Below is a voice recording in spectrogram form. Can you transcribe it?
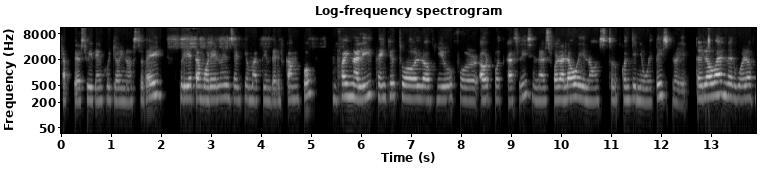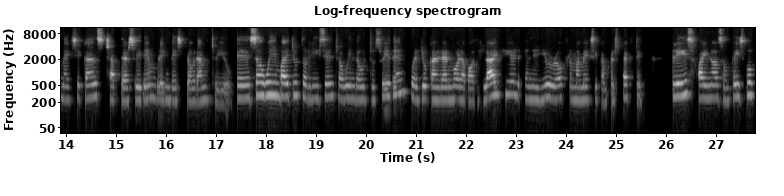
Chapter Sweden who joined us today, Julieta Moreno and Sergio Martin del Campo, Finally, thank you to all of you for our podcast listeners for allowing us to continue with this project. The Global Network of Mexicans Chapter Sweden bring this program to you. Uh, so we invite you to listen to a window to Sweden where you can learn more about life here and in Europe from a Mexican perspective. Please find us on Facebook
